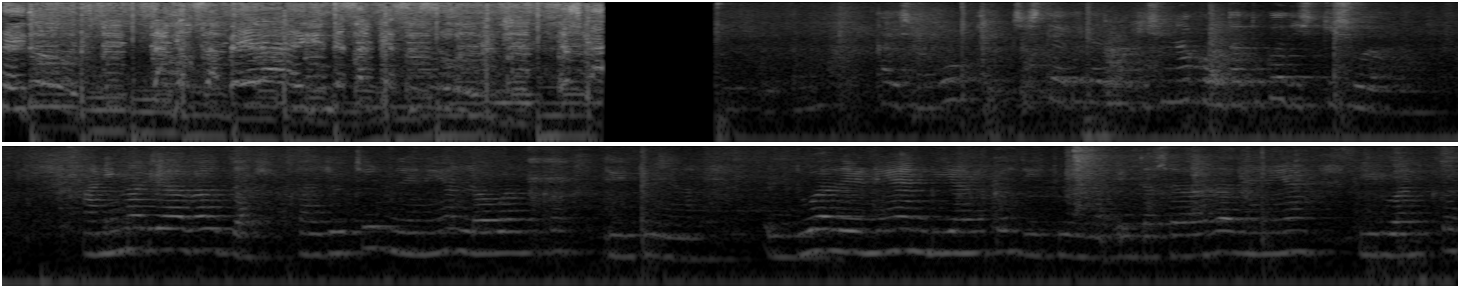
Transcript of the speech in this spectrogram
Nahi dut, da gauza bera egin dezakezu zu. Euskaraz Kaixo, txisteak eta asmakizunak kontatuko dizkizuegu. Animalia bat da, jaiotzen denean lau hanka dituena. Heldua denean bi hanka dituena, eta zaharra denean hiru hanka.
